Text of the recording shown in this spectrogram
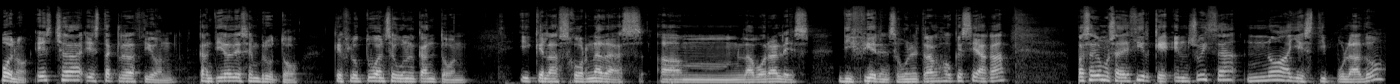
Bueno, hecha esta aclaración, cantidades en bruto que fluctúan según el cantón y que las jornadas laborales difieren según el trabajo que se haga, pasaremos a decir que en Suiza no hay estipulado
